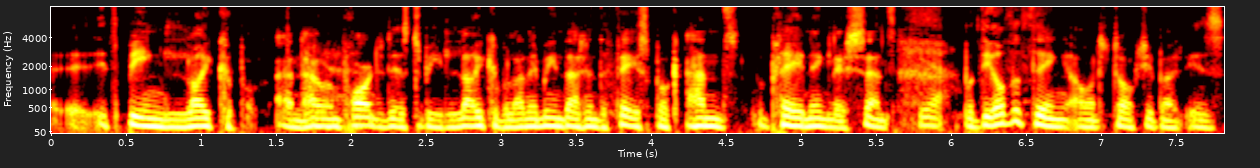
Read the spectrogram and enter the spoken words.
it's being likable and how Yeah. important it is to be likable, and I mean that in the Facebook and the plain English sense. Yeah. But the other thing I want to talk to you about is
